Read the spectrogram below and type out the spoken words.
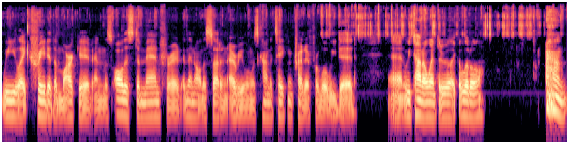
we like created the market and there's all this demand for it and then all of a sudden everyone was kind of taking credit for what we did. And we kind of went through like a little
